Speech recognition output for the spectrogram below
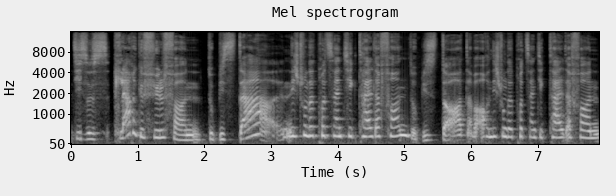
dieses klare Gefühl von, du bist da nicht hundertprozentig Teil davon, du bist dort aber auch nicht hundertprozentig Teil davon.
